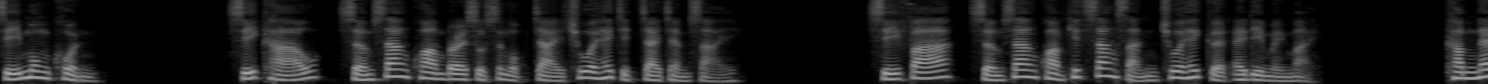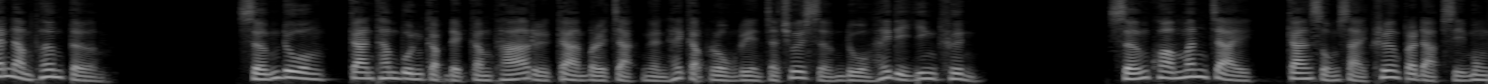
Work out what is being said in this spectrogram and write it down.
สีมงคล สีขาวเสริมสร้างความบริสุทธิ์สงบใจช่วยให้จิตใจแจ่มใส สีฟ้าเสริมสร้างความคิดสร้างสรรค์ช่วยให้เกิดไอเดียใหม่ๆ คำแนะนำเพิ่มเติม เสริมดวง การทำบุญกับเด็กกำพร้า หรือการบริจาคเงินให้กับโรงเรียนจะช่วยเสริมดวงให้ดียิ่งขึ้น เสริมความมั่นใจ การสวมใส่เครื่องประดับสีมง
